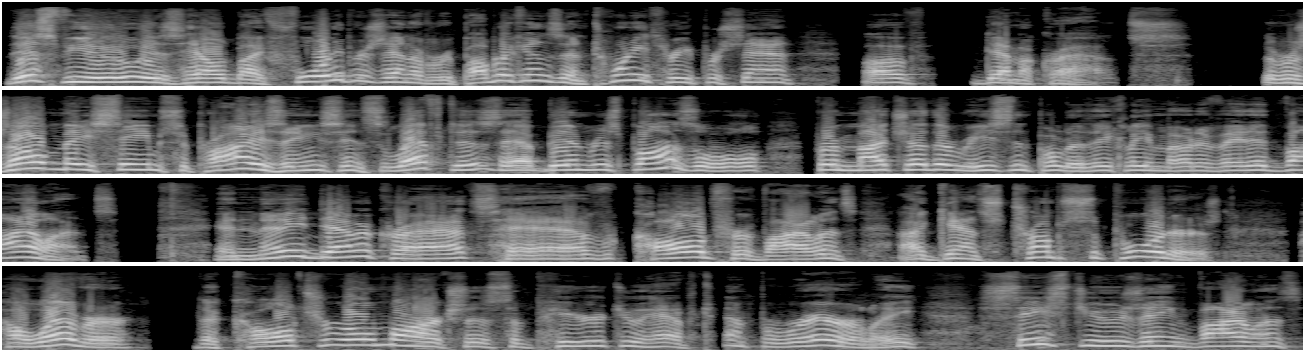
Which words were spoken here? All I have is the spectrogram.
This view is held by 40% of Republicans and 23% of Democrats. The result may seem surprising since leftists have been responsible for much of the recent politically motivated violence. And many Democrats have called for violence against Trump supporters. However, the cultural Marxists appear to have temporarily ceased using violence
